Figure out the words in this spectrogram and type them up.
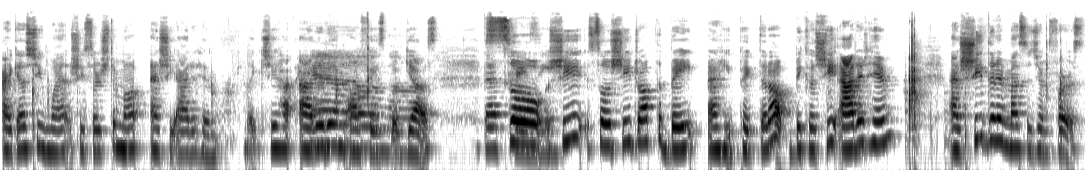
I guess she went, she searched him up and she added him. Like she ha- added him on Facebook. no. Yes. That's so crazy. she so she dropped the bait and he picked it up because she added him and she didn't message him first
